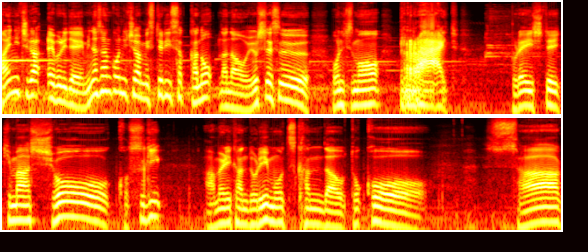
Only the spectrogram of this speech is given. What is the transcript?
毎日がエブリデイ皆さんこんにちは。ミステリー作家の七尾よしです。本日もライトプレイしていきましょう。小杉。アメリカンドリームを掴んだ男。さあ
